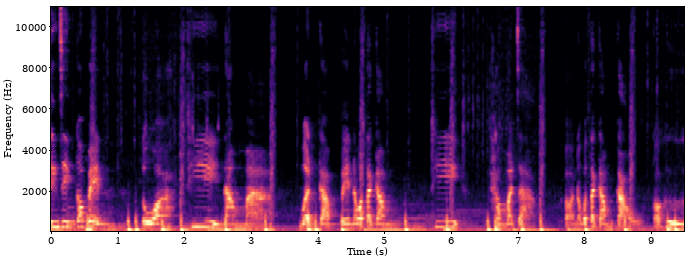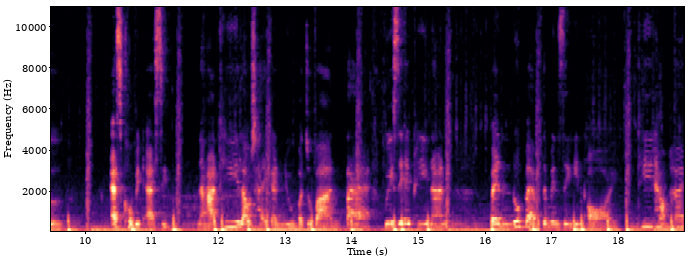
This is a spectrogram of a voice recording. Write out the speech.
จริงๆก็เป็นตัวที่นำมาเหมือนกับเป็นนวัตกรรมที่ทำมาจากนวัตกรรมเก่าก็คือ ascorbic acid นะคะที่เราใช้กันอยู่ปัจจุบันแต่ VCIP นั้น เป็นรูปแบบวิตามินซีอินออยที่ทำให้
